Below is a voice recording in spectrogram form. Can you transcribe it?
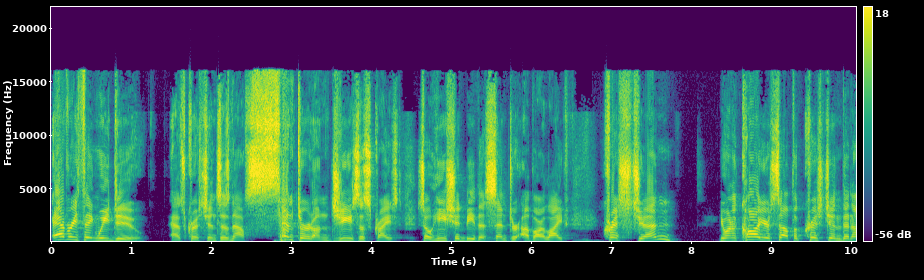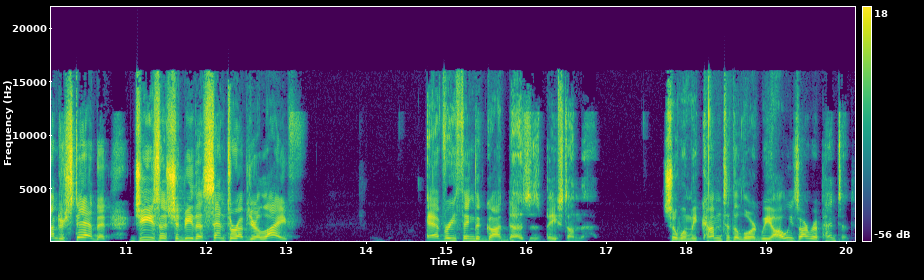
Everything we do as Christians is now centered on Jesus Christ, so he should be the center of our life. Christian, you want to call yourself a Christian, then understand that Jesus should be the center of your life. Everything that God does is based on that. So when we come to the Lord, we always are repentant,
